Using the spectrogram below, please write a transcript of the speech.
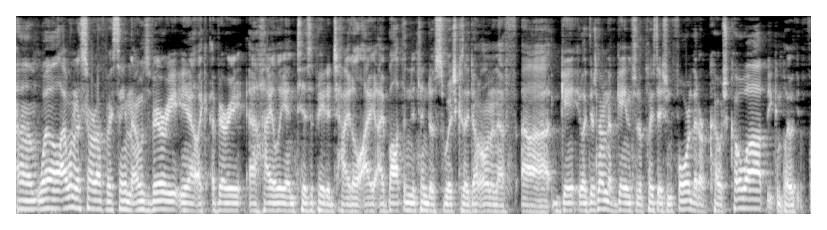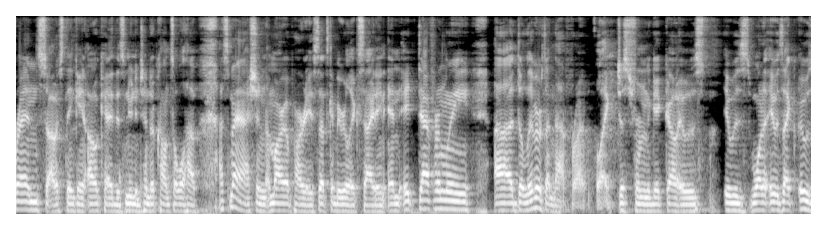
Um, well, I wanted to start off by saying that I was very, yeah, like a very uh, highly anticipated title. I, I bought the Nintendo Switch because I don't own enough uh, game. Like, there's not enough games for the PlayStation 4 that are coach co-op. You can play with your friends. So I was thinking, okay, this new Nintendo console will have a Smash and a Mario Party, so that's gonna be really exciting. And it definitely uh, delivers on that front. Like, just from the get go, it was it was one. Of, it was like it was.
